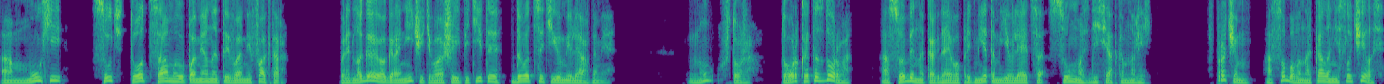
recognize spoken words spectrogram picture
а мухи — суть тот самый упомянутый вами фактор. Предлагаю ограничить ваши аппетиты двадцатью миллиардами». Ну, что же, торг — это здорово. Особенно, когда его предметом является сумма с десятком нулей. Впрочем, особого накала не случилось.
